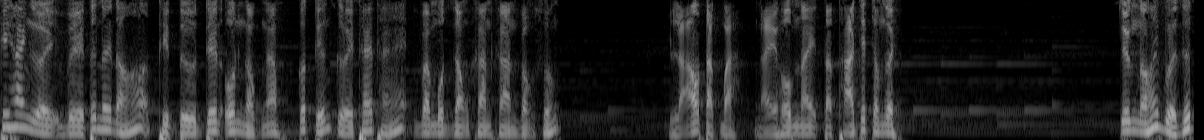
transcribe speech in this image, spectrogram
Khi hai người về tới nơi đó thì từ trên ôn ngọc ngam có tiếng cười the thế và một giọng khàn khàn vọng xuống. Lão tặc bà, ngày hôm nay ta tha chết cho ngươi. Tiếng nói vừa dứt,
